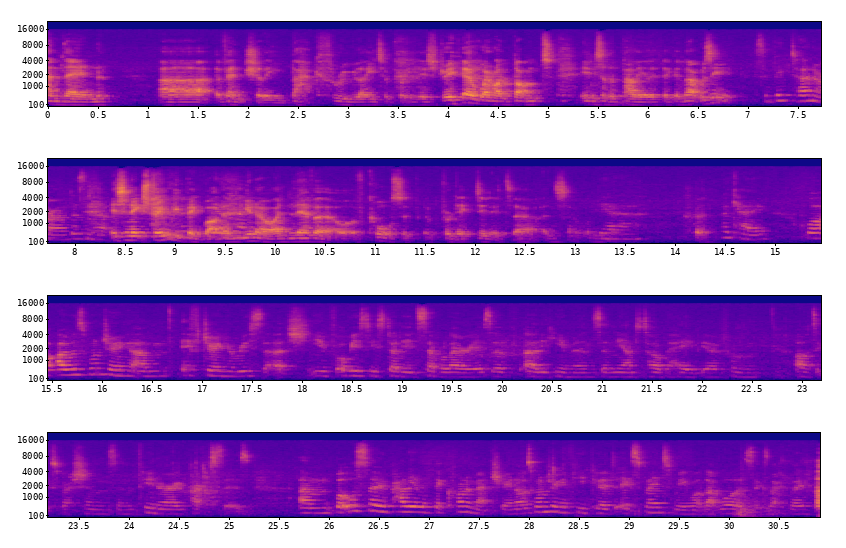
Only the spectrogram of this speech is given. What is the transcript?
And then uh, eventually back through later prehistory where I bumped into the Paleolithic and that was it. It's a big turnaround, isn't it? It's an extremely big one Yeah. and you know I'd never of course have predicted it uh, and so on. Yeah. okay. Well, I was wondering um, if during your research you've obviously studied several areas of early humans and Neanderthal behaviour from art expressions and funerary practices, um, but also Paleolithic chronometry, and I was wondering if you could explain to me what that was exactly.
